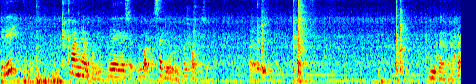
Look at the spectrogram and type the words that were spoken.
ഇത്തിരി മഞ്ഞൾപ്പൊടി ലേശം ഇത് കുറച്ചല്ലേ ഉള്ളൂ. അത് കുറച്ച്. ഇനി പരട്ടട്ടെ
